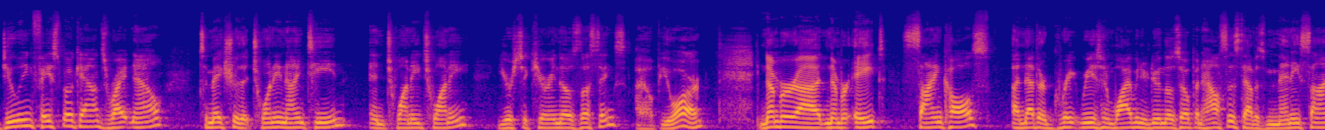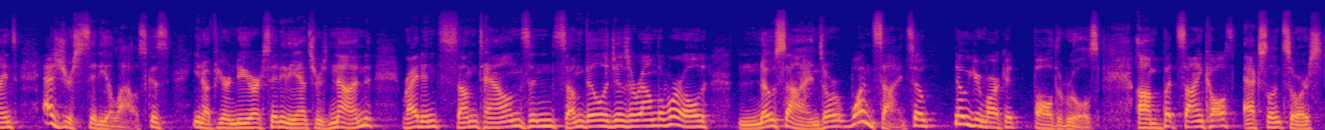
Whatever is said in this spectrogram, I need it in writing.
doing Facebook ads right now to make sure that 2019 and 2020 you're securing those listings? I hope you are. Number uh, number eight, sign calls. Another great reason why when you're doing those open houses to have as many signs as your city allows. Because you know if you're in new york city the answer is none right? In some towns and some villages around the world no signs or one sign. So know your market follow the rules. Um, but sign calls excellent source.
